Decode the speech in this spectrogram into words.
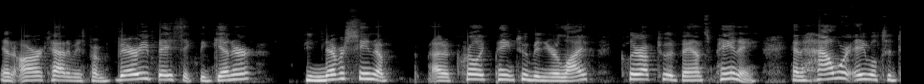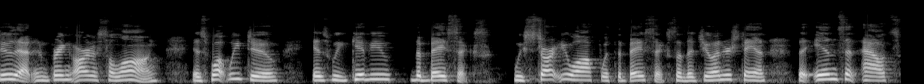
in our academy is from very basic beginner. If you've never seen a, an acrylic paint tube in your life, clear up to advanced painting. And how we're able to do that and bring artists along is what we do is we give you the basics. We start you off with the basics so that you understand the ins and outs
